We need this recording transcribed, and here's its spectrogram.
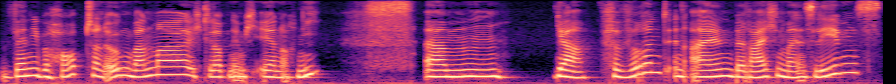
wenn überhaupt, schon irgendwann mal. Ich glaube nämlich eher noch nie. Ähm, ja, verwirrend in allen Bereichen meines Lebens.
